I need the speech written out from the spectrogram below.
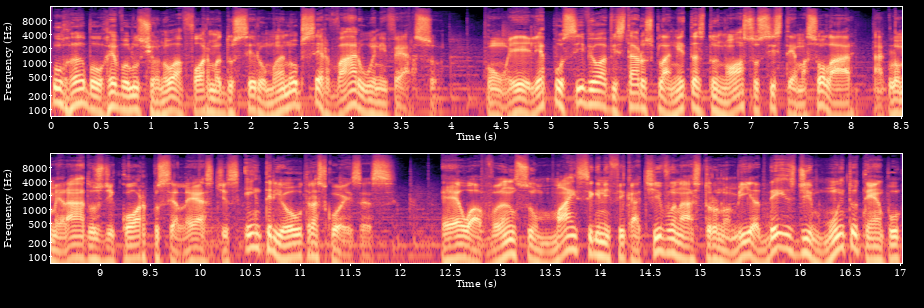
O Hubble revolucionou a forma do ser humano observar o universo. Com ele, é possível avistar os planetas do nosso sistema solar, aglomerados de corpos celestes, entre outras coisas. É o avanço mais significativo na astronomia desde muito tempo,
